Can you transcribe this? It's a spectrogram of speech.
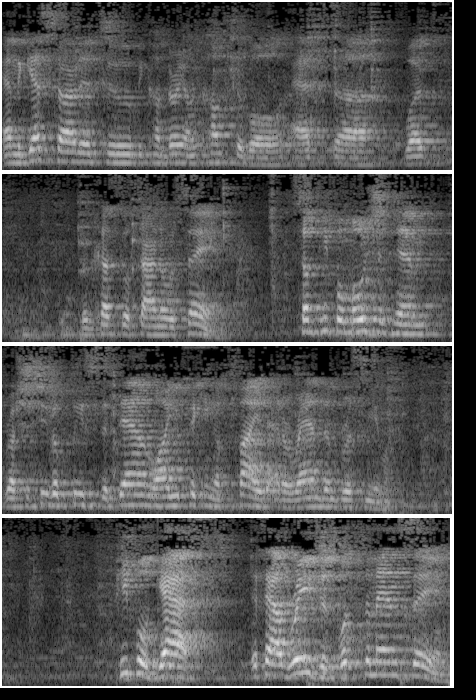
And the guests started to become very uncomfortable at uh, what Rabbi Cheskel Sarna was saying. Some people motioned him, Rosh Hashiva, please sit down. Why are you picking a fight at a random bris milah? People gasped. It's outrageous. What's the man saying?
